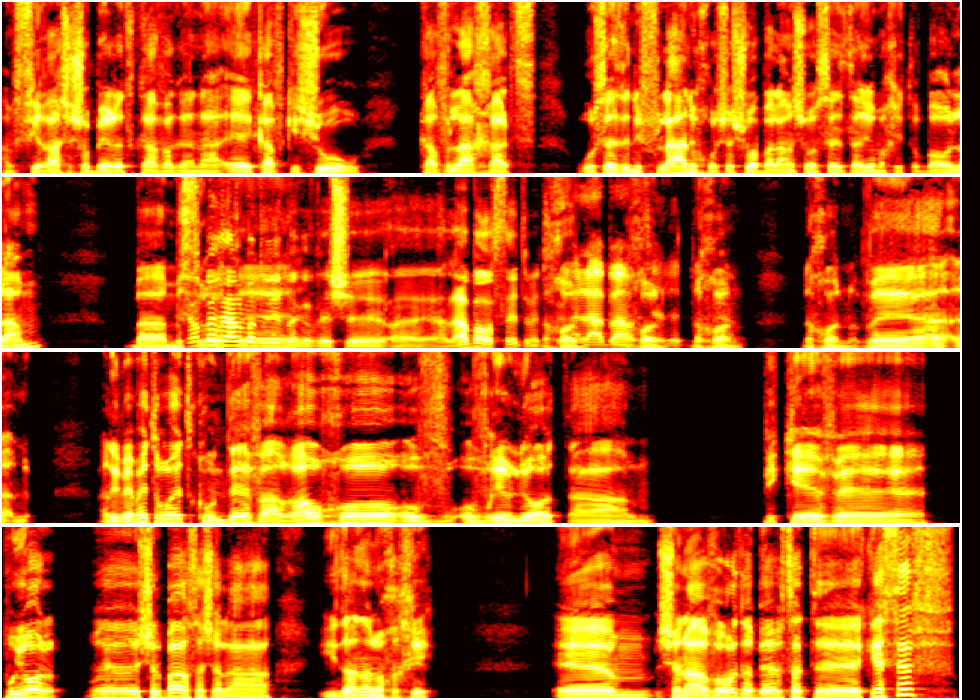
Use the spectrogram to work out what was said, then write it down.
המסירה ששוברת קו הגנה, אה, קו קישור, קו לחץ, הוא עושה את זה נפלא, אני חושב שהוא הבלם שעושה את זה היום הכי טוב בעולם. גם במסירות... בריאל אה, מדריד אגב, יש... אה, אלאבה עושה את זה מצוין. נכון, נכון, עושה את זה טוב נכון, מאוד. נכון. ואני אני באמת רואה את קונדה והראוכו עוב- עוברים להיות הפיקה ופויול אה, של ברסה, של העידן הנוכחי. אמ, שנעבור לדבר קצת אה, כסף,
